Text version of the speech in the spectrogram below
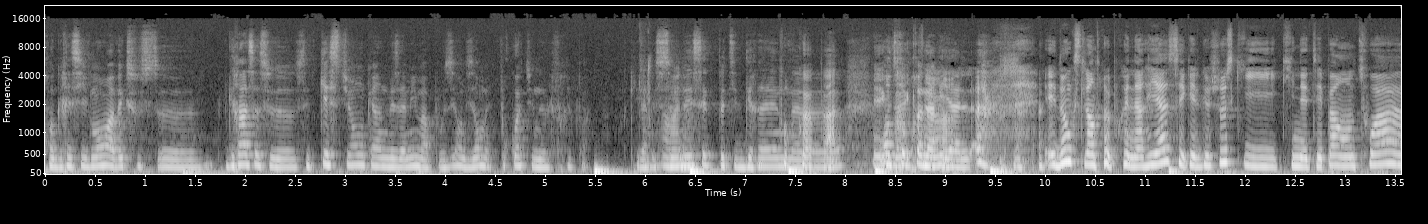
progressivement avec ce, grâce à cette question qu'un de mes amis m'a posée en disant mais pourquoi tu ne le ferais pas? Il avait sonné cette petite graine euh, entrepreneuriale. et donc l'entrepreneuriat, c'est quelque chose qui, qui n'était pas en toi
